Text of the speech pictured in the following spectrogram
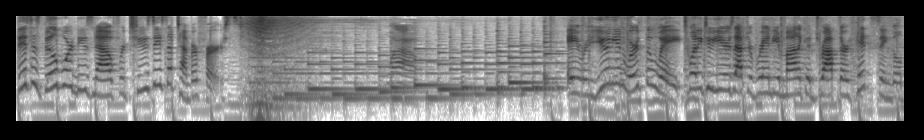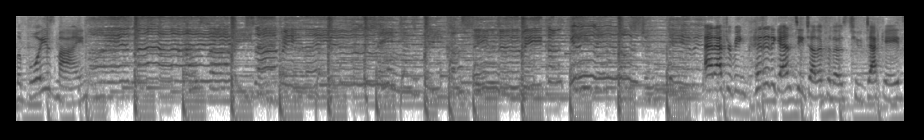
This is Billboard News Now for Tuesday, September 1st. Wow. A reunion worth the wait. 22 years after Brandy and Monica dropped their hit single, The Boy Is Mine. And after being pitted against each other for those two decades,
